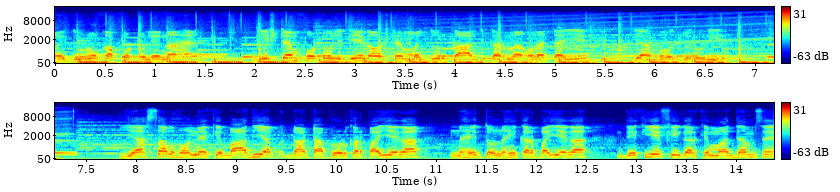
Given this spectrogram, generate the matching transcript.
मजदूरों का फ़ोटो लेना है। जिस टाइम फ़ोटो लीजिएगा, उस टाइम मजदूर कार्य करना होना चाहिए। यह बहुत ज़रूरी है। यह सब होने के बाद ही आप डाटा अपलोड कर पाइएगा। नहीं तो नहीं कर पाइएगा। देखिए फिगर के माध्यम से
